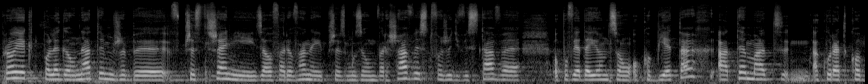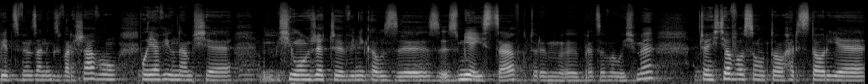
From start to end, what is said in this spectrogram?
Projekt polegał na tym, żeby w przestrzeni zaoferowanej przez Muzeum Warszawy stworzyć wystawę opowiadającą o kobietach, a temat mm, akurat kobiet związanych z Warszawą pojawił nam się siłą rzeczy, wynikał z, z, z miejsca, w którym y, pracowałyśmy. Częściowo są to historie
